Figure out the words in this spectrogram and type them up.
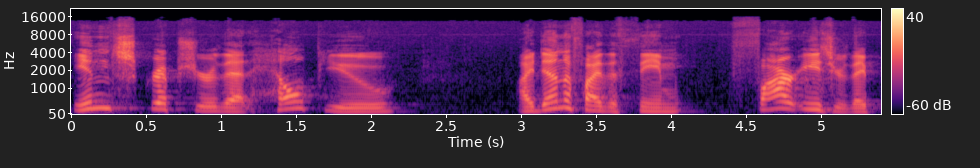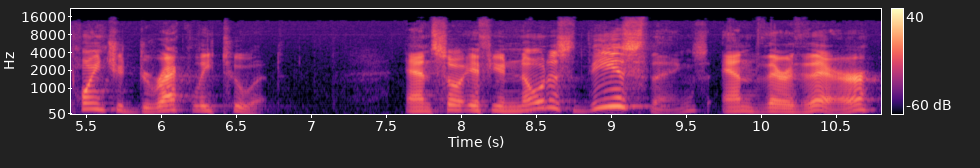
in Scripture that help you identify the theme far easier. They point you directly to it. And so if you notice these things, and they're there,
